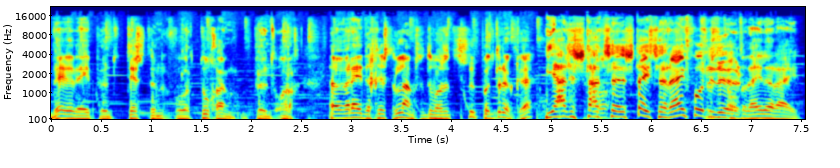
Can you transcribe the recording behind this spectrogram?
www.testenvoortoegang.org. Nou, we reden gisteren langs en toen was het super druk, hè? Ja, er staat uh, steeds een rij voor de deur. Er staat een hele rij.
